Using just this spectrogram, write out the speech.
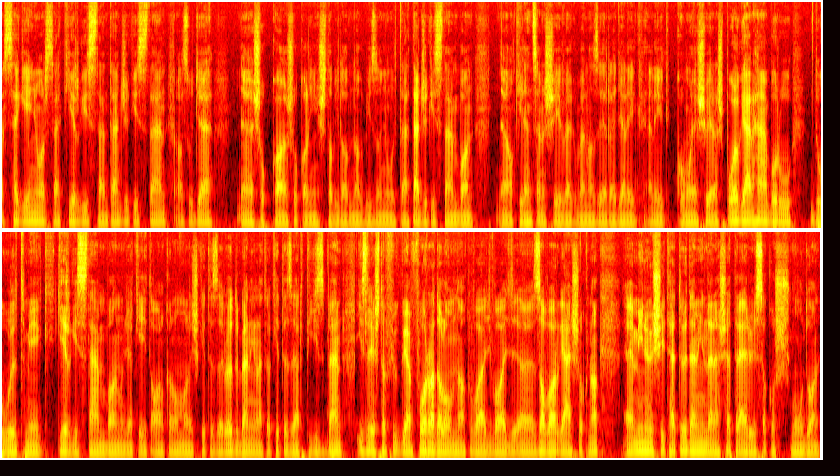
szegény ország, Kirgisztán, Tajikisztán, az ugye sokkal, sokkal instabilabbnak bizonyult. Tehát Tajikisztánban a 90-es években azért egy elég, elég komoly és véres polgárháború dúlt, még Kirgisztánban ugye két alkalommal is 2005-ben, illetve 2010-ben ízléstől függően forradalomnak vagy, vagy zavargásoknak minősíthető, de minden esetre erőszakos módon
